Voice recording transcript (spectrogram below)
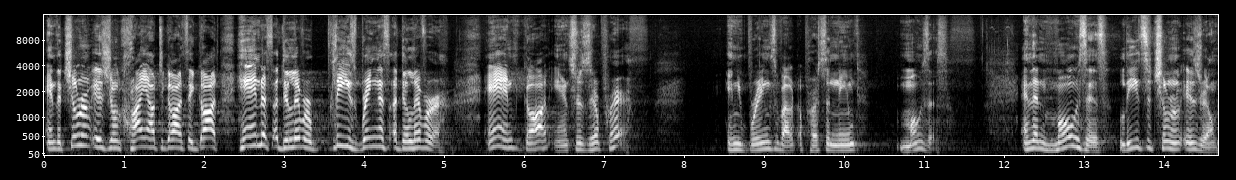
And the children of Israel cry out to God and say, God, hand us a deliverer. Please bring us a deliverer. And God answers their prayer. And he brings about a person named Moses. And then Moses leads the children of Israel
